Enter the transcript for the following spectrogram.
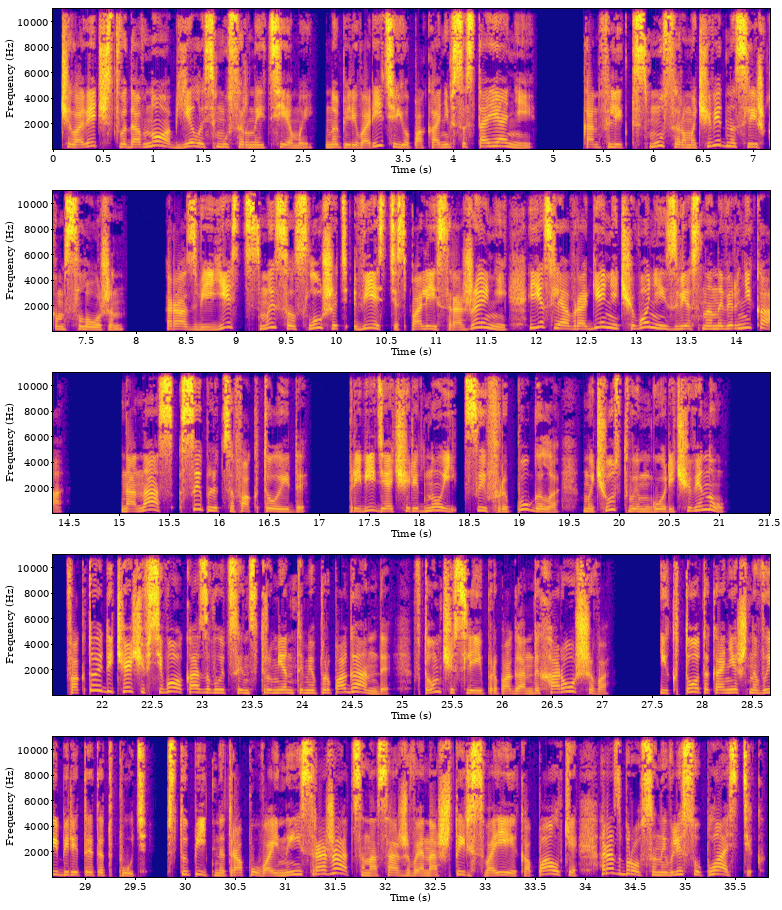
Человечество давно объелось мусорной темой, но переварить ее пока не в состоянии. Конфликт с мусором, очевидно, слишком сложен. Разве есть смысл слушать вести с полей сражений, если о враге ничего не известно наверняка? На нас сыплются фактоиды. При виде очередной цифры пугала мы чувствуем горечь и вину. Фактоиды чаще всего оказываются инструментами пропаганды, в том числе и пропаганды хорошего. И кто-то, конечно, выберет этот путь — вступить на тропу войны и сражаться, насаживая на штырь своей копалки разбросанный в лесу пластик.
